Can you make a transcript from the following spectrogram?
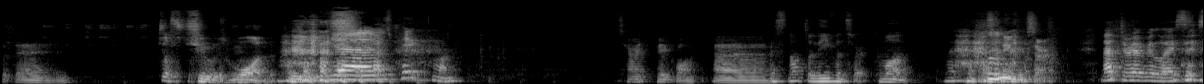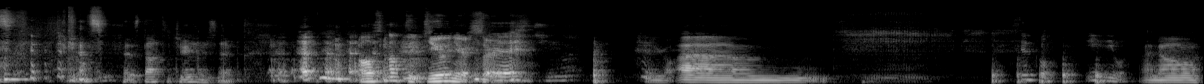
but then Just choose one. Yeah, just pick one. it's hard to pick one. Uh, It's not the leaving cert. Come on. what's the name, sir? Not the driving license. it's not the junior cert. Oh, it's not the junior cert. There you go. Um, Simple, easy one. I know.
